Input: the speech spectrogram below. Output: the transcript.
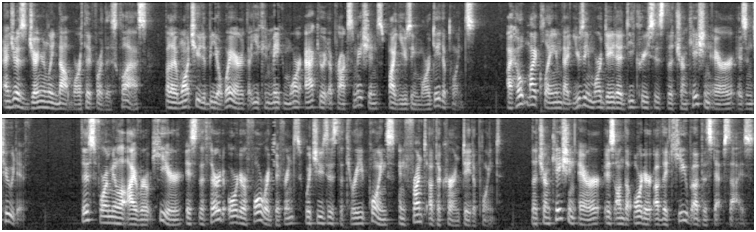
and just generally not worth it for this class, but I want you to be aware that you can make more accurate approximations by using more data points. I hope my claim that using more data decreases the truncation error is intuitive. This formula I wrote here is the third order forward difference which uses the three points in front of the current data point. The truncation error is on the order of the cube of the step size,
